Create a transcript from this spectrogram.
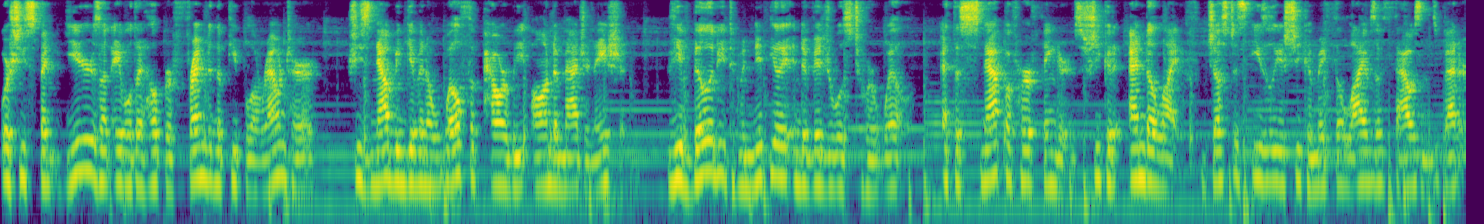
Where she spent years unable to help her friend and the people around her, she's now been given a wealth of power beyond imagination. The ability to manipulate individuals to her will. At the snap of her fingers, she could end a life just as easily as she could make the lives of thousands better.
